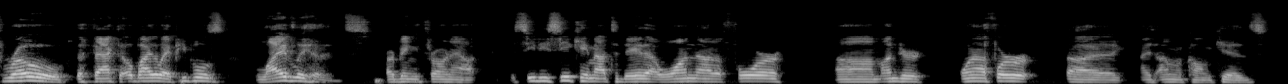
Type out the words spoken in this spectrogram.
throw the fact that, oh, by the way, people's livelihoods are being thrown out. The CDC came out today that one out of four, um, under one out of four, uh, I, I'm to call them kids,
